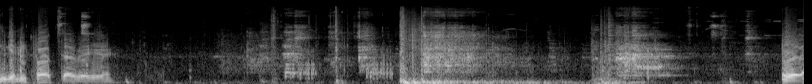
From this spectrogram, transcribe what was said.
I'm getting fucked over here. Yeah,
